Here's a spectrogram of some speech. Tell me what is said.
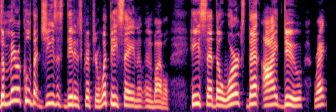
the miracles that Jesus did in Scripture. What did he say in the, in the Bible? He said, "The works that I do." Right?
